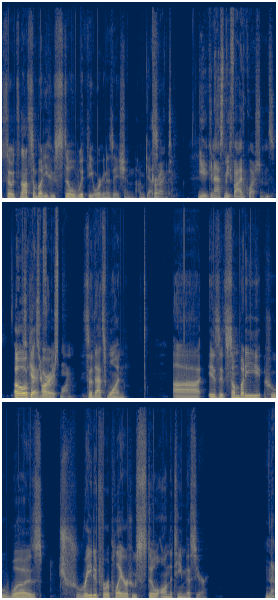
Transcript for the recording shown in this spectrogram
so it's not somebody who's still with the organization. I'm guessing. Correct. You can ask me five questions. Oh, okay. your All right. one. So that's one. Uh, is it somebody who was traded for a player who's still on the team this year? No.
